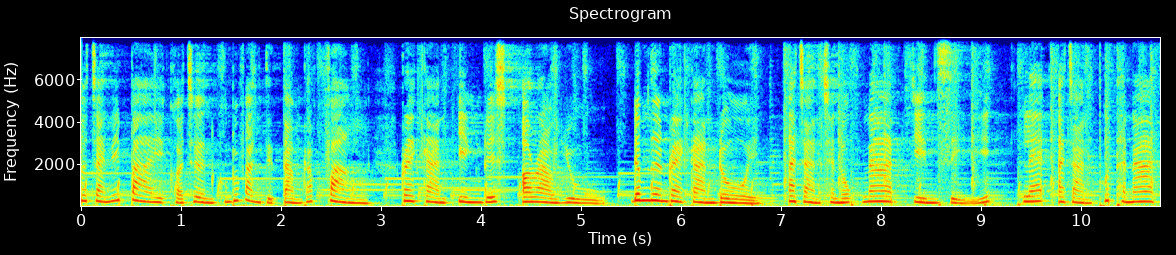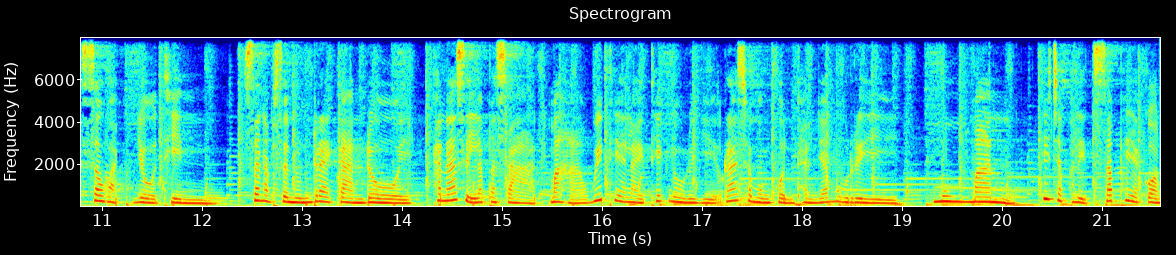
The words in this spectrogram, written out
ต่อจากนี้ไปขอเชิญคุณผู้ฟังติดตามรับฟัง รายการ English Around You ดำเนินรายการโดย อาจารย์ชนกนาฏจีนศรีและอาจารย์พุทธนาถสวัสดโยธิน สนับสนุนรายการโดย คณะศิลปศาสตร์ มหาวิทยาลัยเทคโนโลยี ราชมงคลธัญบุรี มุ่งมั่นที่จะผลิตทรัพยากร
